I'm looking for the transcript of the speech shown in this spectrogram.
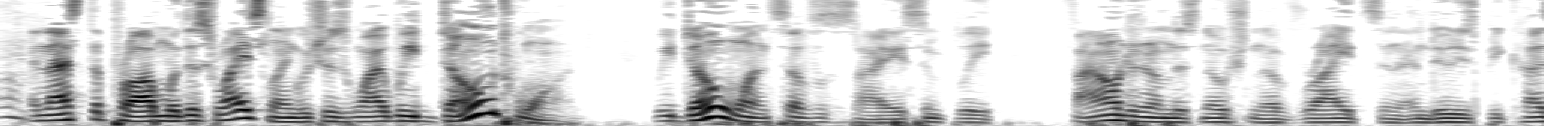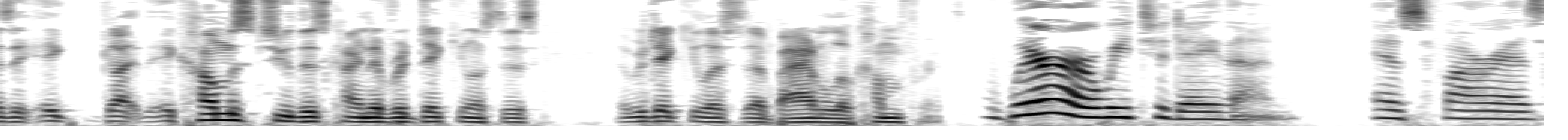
Oh. And that's the problem with this rights language, is why we don't want we don't want civil society simply founded on this notion of rights and, and duties because it it, got, it comes to this kind of ridiculousness, ridiculous uh, battle of comfort. Where are we today then? as far as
